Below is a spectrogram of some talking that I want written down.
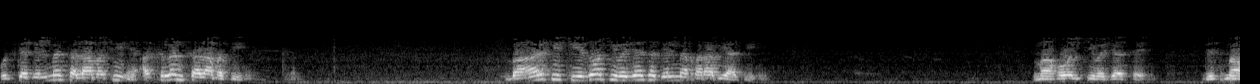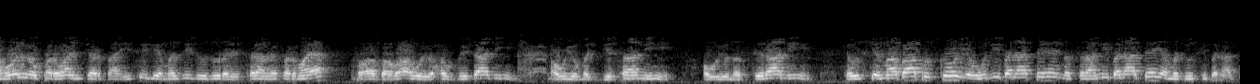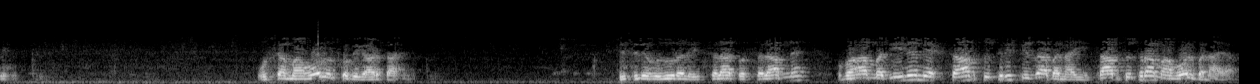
اس کے دل میں سلامتی ہے، اصلاً سلامتی ہے۔ باہر کی چیزوں کی وجہ سے دل میں خرابی آتی ہے۔ ماحول کی وجہ سے۔ جس ماحول میں پروان چڑھتا ہے، اسی لیے مزید حضور علیہ السلام نے فرمایا بوا ہو حویدانی او یو مجسانی او یو کہ اس کے ماں باپ اس کو یہودی بناتے ہیں، نصرانی بناتے ہیں یا مجوسی بناتے ہیں۔ اس کا ماحول اس کو بگاڑتا ہے۔ اس لیے حضور علیہ السلاط والسلام نے وہاں مدینے میں ایک صاف ستھری فضا بنائی، صاف ستھرا ماحول بنایا۔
